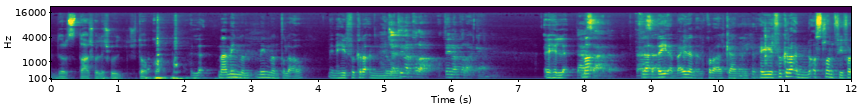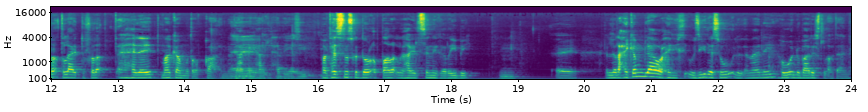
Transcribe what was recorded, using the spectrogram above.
بدور 16 ولا شو شو توقع؟ هلا مع مين من مين من طلعوا؟ يعني هي الفكرة إنه قرعه اعطينا قرعه كاملة. إيه هلا ما ساعدك لا دقيقة بعيدا عن القرعة الكاملة. هي الفكرة إنه أصلا في فرق طلعت وفرق تأهلت ما كان متوقع إنه نعمل إيه، هذا الحديث. فبتحس نسخة دور الابطال هاي السنة غريبة. إيه. اللي راح يكملها وراح يزيدها سوء للأمانة هو إنه باريس طلعوا تاني.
